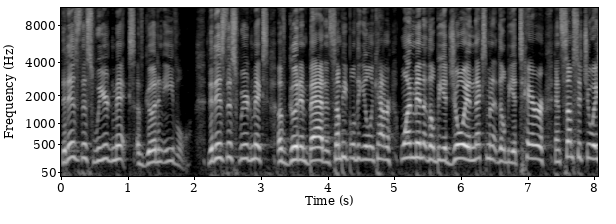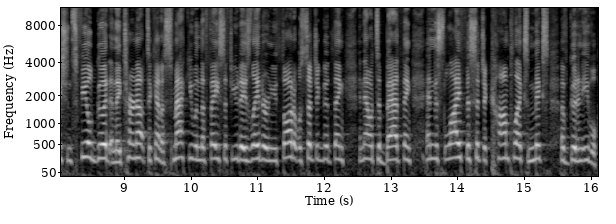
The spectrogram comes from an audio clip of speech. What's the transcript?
that is this weird mix of good and evil, that is this weird mix of good and bad. And some people that you'll encounter, one minute there'll be a joy, and next minute there'll be a terror. And some situations feel good, and they turn out to kind of smack you in the face a few days later, and you thought it was such a good thing, and now it's a bad thing. And this life is such a complex mix of good and evil.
